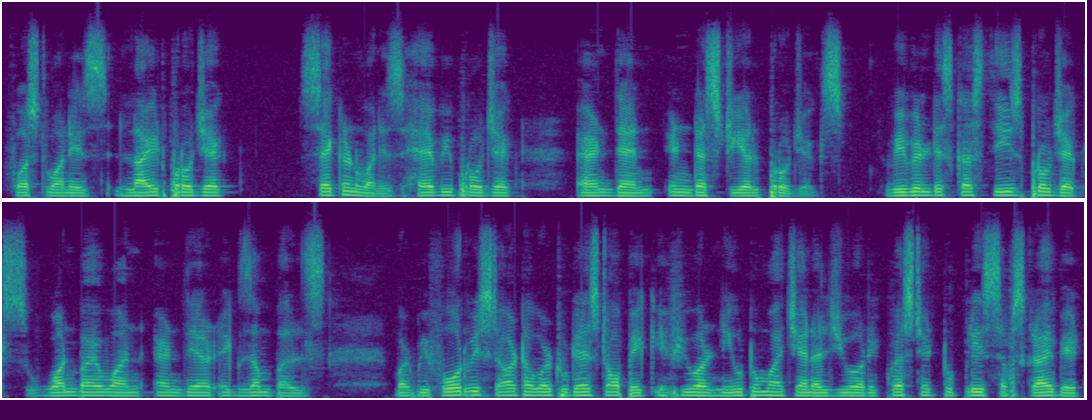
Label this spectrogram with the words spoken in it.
First one is light project, second one is heavy project and then industrial projects. We will discuss these projects one by one and their examples. But before we start our today's topic, if you are new to my channel, you are requested to please subscribe it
